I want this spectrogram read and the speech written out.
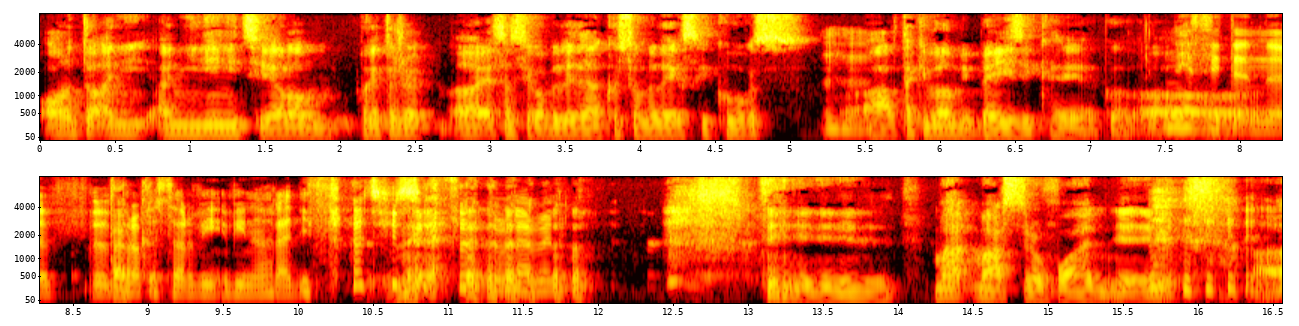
ono to ani, ani není cieľom, pretože uh, ja som si robil jeden ako somelierský kurz, uh-huh. ale taký veľmi basic, hej. Ako, uh, Nie si ten uh, tak... profesor vy, vinohradictva, čiže sa tu nie, nie, nie, nie, nie. Ma- Master of Wine, nie, nie, nie. Uh,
